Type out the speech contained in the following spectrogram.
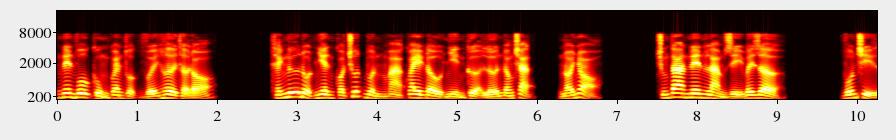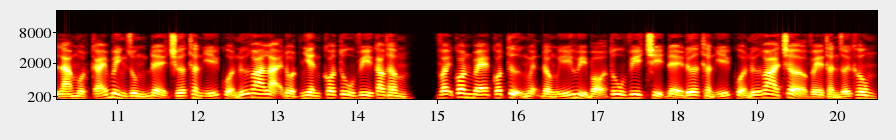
nên vô cùng quen thuộc với hơi thở đó. Thánh nữ đột nhiên có chút buồn mà quay đầu nhìn cửa lớn đóng chặt, nói nhỏ. Chúng ta nên làm gì bây giờ? Vốn chỉ là một cái bình dùng để chứa thần ý của nữ hoa lại đột nhiên có tu vi cao thầm. Vậy con bé có tự nguyện đồng ý hủy bỏ tu vi chỉ để đưa thần ý của nữ hoa trở về thần giới không?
